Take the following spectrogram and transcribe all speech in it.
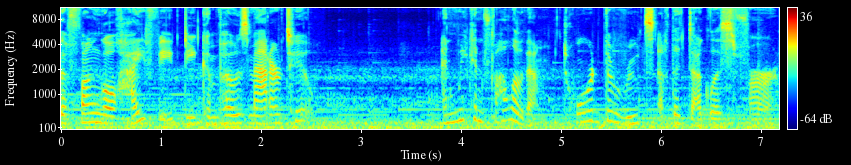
The fungal hyphae decompose matter too. And we can follow them toward the roots of the Douglas fir.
